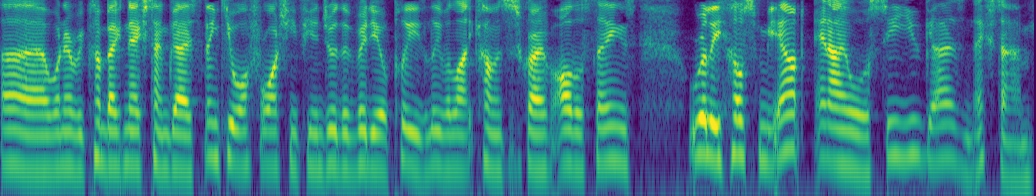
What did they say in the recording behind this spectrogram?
uh, whenever we come back next time, guys. Thank you all for watching. If you enjoyed the video, please leave a like, comment, subscribe. All those things really helps me out, and I will see you guys next time.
